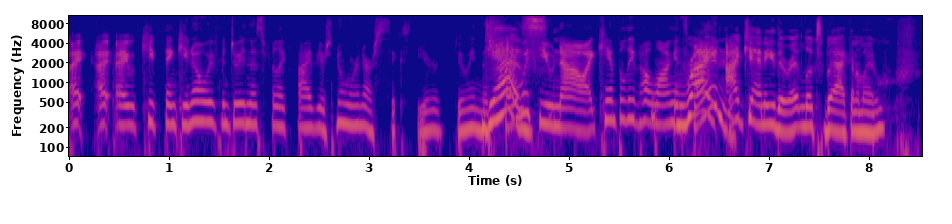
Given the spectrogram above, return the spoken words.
I, I, I keep thinking, oh, we've been doing this for like five years. No, we're in our sixth year of doing this Yes. with you now. I can't believe how long it's right. been. Right. I can't either. It looks back and I'm like, Oof.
